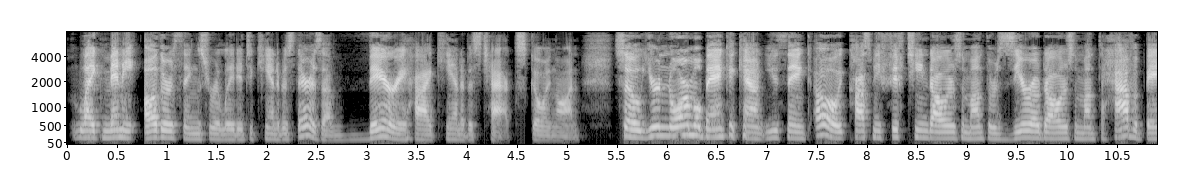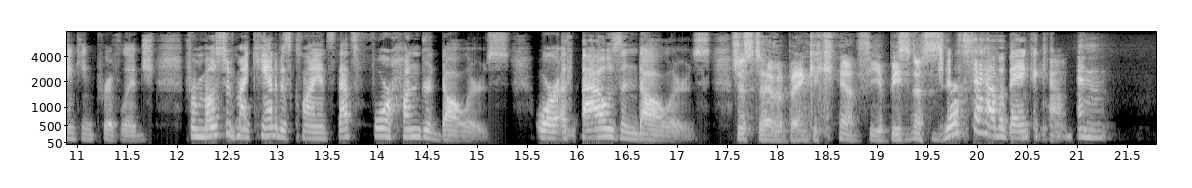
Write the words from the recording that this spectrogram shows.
like many other things related to cannabis, there is a very high cannabis tax going on. So your normal bank account, you think, oh, it costs me $15 a month or $0 a month to have a banking privilege. For most of my cannabis clients, that's $400 or $1,000. Just to have a bank account for your business. Just to have a bank account. And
